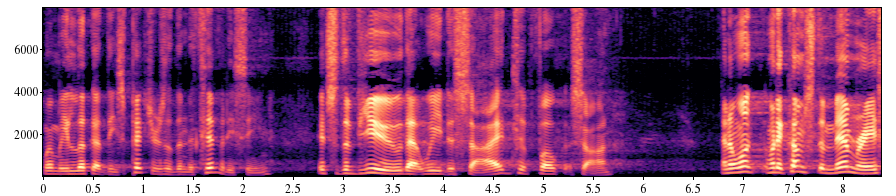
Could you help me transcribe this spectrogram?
when we look at these pictures of the nativity scene. It's the view that we decide to focus on. And when it comes to memories,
